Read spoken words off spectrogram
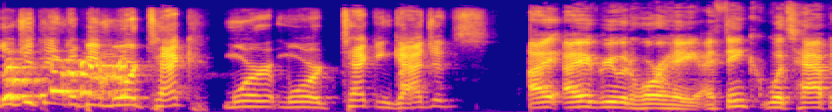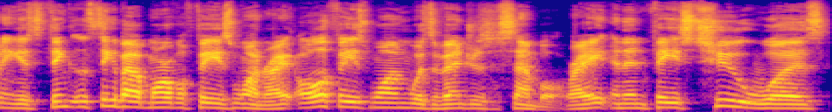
Don't you think there'll be more tech, more more tech and gadgets? I, I agree with Jorge. I think what's happening is think let's think about Marvel Phase One, right? All of Phase One was Avengers Assemble, right? And then Phase Two was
